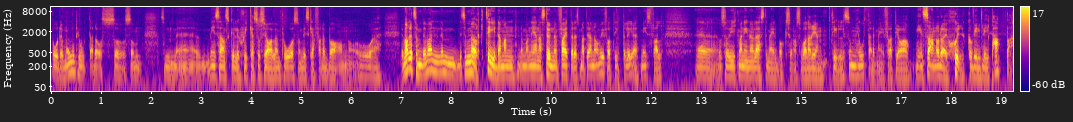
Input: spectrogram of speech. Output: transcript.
både mordhotade oss och som, som eh, minsann skulle skicka socialen på oss om vi skaffade barn. Och, och, eh, det var, rätt det var en, en lite mörk tid där man, när man ena stunden fightades med att ja, nu har vi fått ytterligare ett missfall. Eh, och så gick man in och läste mailboxen och så var det en till som hotade mig för att jag minsann och då är sjuk och vill bli pappa.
